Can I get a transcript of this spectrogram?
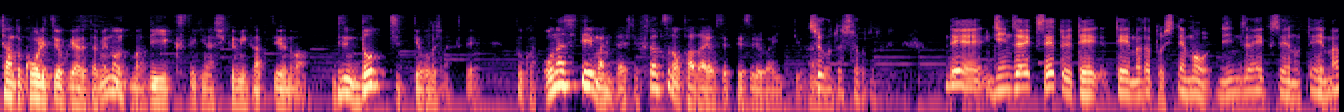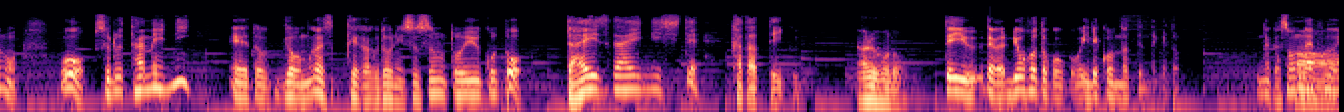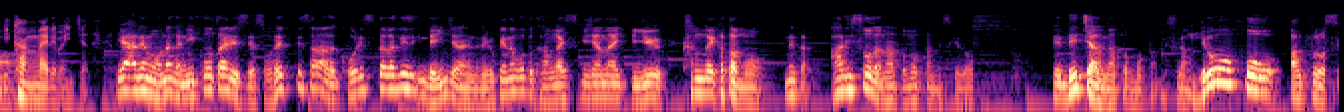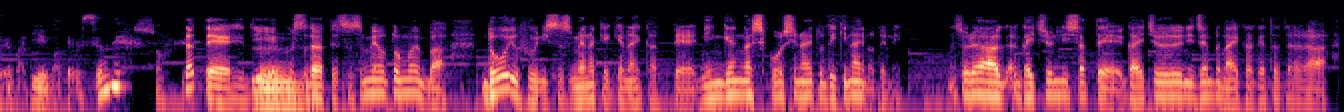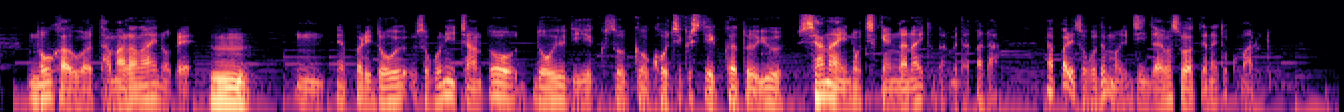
ちゃんと効率よくやるための、まあ、DX 的な仕組み化っていうのは、別にどっちっていうことじゃなくて、そうか、同じテーマに対して2つの課題を設定すればいいっていう感じそういうことです、そういうことです。で、人材育成というテテーマだとしても、人材育成のテーマのをするために、えっ、と、業務が計画通りに進むということを題材にして語っていくっなるほど。ていう、だから両方とこうこう入れ込んだってんだけど、なんかそんな風に考えればいいんじゃないか。いや、でもなんか二項対立で、それってさ、効率化だけでいいんじゃないの？余計なこと考えすぎじゃないっていう考え方も、なんかありそうだなと思ったんですけど、え出ちゃうなと思ったんですが、うん両方アプローチすればいいわけですよね。そうだって、DX だって進めようと思えば、どういう風に進めなきゃいけないかって人間が思考しないとできないのでね。それは外注にしたって、外注に全部投げかけてたら、ノウハウはたまらないので、うん。うん、やっぱりどう、そこにちゃんとどういう DX を構築していくかという社内の知見がないとダメだから、やっぱりそこでも人材は育ってないと困ると。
